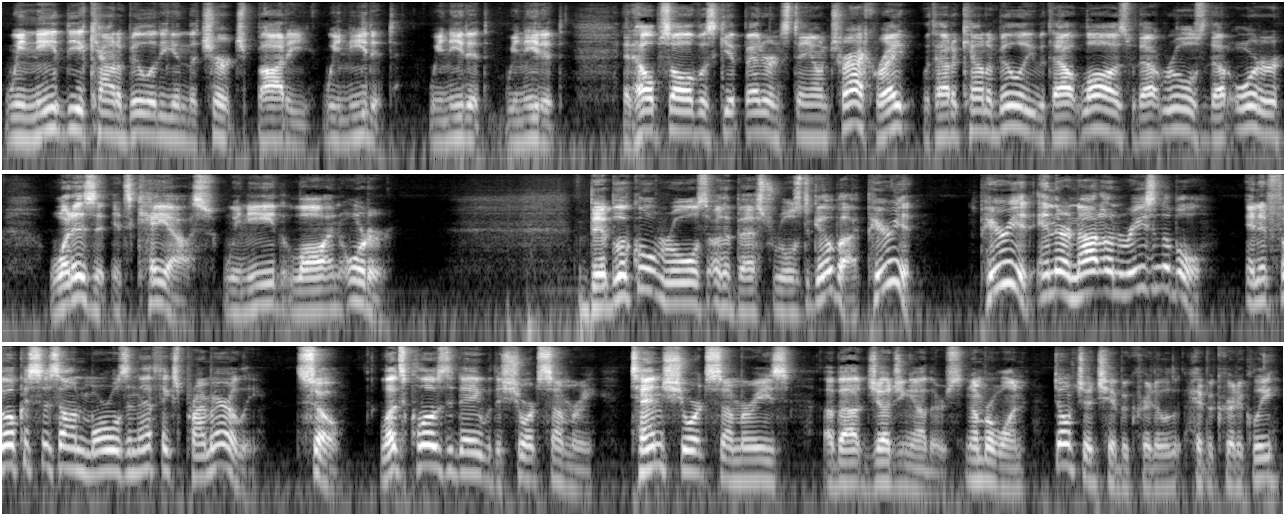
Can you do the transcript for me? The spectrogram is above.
we need the accountability in the church body. We need it. We need it. We need it. It helps all of us get better and stay on track, right? Without accountability, without laws, without rules, without order, what is it? It's chaos. We need law and order. Biblical rules are the best rules to go by, period. Period. And they're not unreasonable. And it focuses on morals and ethics primarily. So, let's close the day with a short summary 10 short summaries about judging others. Number one, don't judge hypocrit- hypocritically.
